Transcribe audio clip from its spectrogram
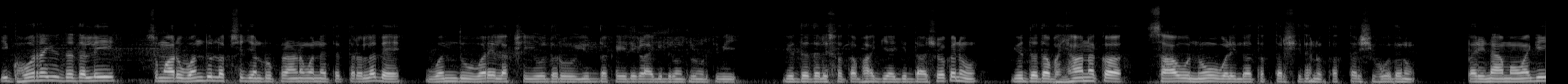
ಈ ಘೋರ ಯುದ್ಧದಲ್ಲಿ ಸುಮಾರು ಒಂದು ಲಕ್ಷ ಜನರು ಪ್ರಾಣವನ್ನು ತೆತ್ತರಲ್ಲದೆ ಒಂದೂವರೆ ಲಕ್ಷ ಯೋಧರು ಯುದ್ಧ ಕೈದಿಗಳಾಗಿದ್ದರು ಅಂತ ನೋಡ್ತೀವಿ. ಯುದ್ಧದಲ್ಲಿ ಸ್ವತಃ ಭಾಗಿಯಾಗಿದ್ದ ಅಶೋಕನು ಯುದ್ಧದ ಭಯಾನಕ ಸಾವು ನೋವುಗಳಿಂದ ತತ್ತರಿಸಿದನು, ತತ್ತರಿಸಿ ಹೋದನು. ಪರಿಣಾಮವಾಗಿ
